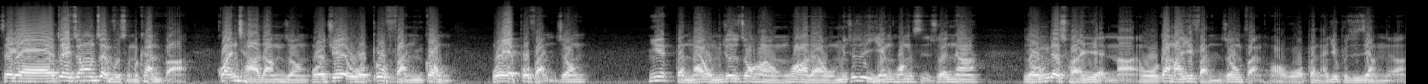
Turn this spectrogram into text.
这个对中共政府什么看法？观察当中，我觉得我不反共，我也不反中，因为本来我们就是中华文化的，我们就是炎黄子孙呐。龙的传人嘛，我干嘛去反中反华？我本来就不是这样的啊。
